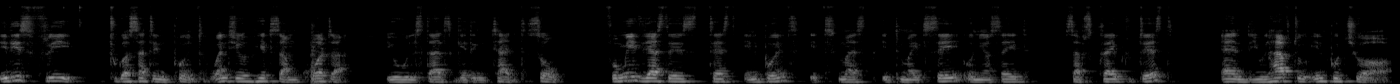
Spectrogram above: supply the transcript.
it is free to a certain point. Once you hit some quota, you will start getting charged. So for me, it just says test endpoint. It must, it might say on your side, subscribe to test, and you'll have to input your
